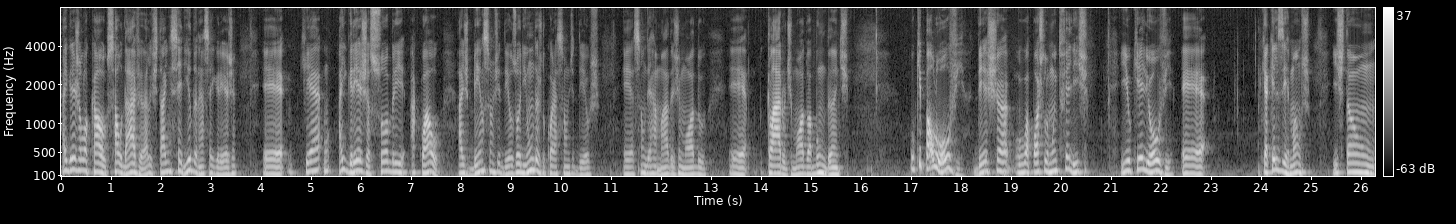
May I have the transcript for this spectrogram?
A igreja local saudável, ela está inserida nessa igreja, é, que é a igreja sobre a qual as bênçãos de Deus, oriundas do coração de Deus, é, são derramadas de modo é, claro, de modo abundante. O que Paulo ouve deixa o apóstolo muito feliz. E o que ele ouve é que aqueles irmãos estão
